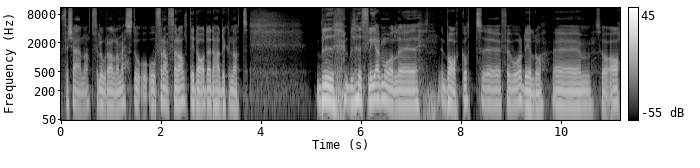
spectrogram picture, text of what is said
förtjänar att förlora allra mest och, och, framförallt idag där det hade kunnat bli, bli fler mål eh, bakåt eh, för vår del då. Eh, så ja,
